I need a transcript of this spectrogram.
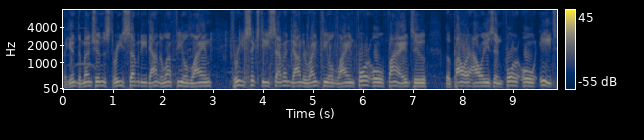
Again, dimensions 370 down the left field line. 367 down the right field line, 405 to the power alleys, and 408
